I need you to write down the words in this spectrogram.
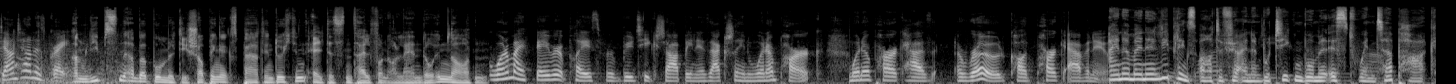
Downtown is great. Am liebsten aber bummelt die Shopping-Expertin durch den ältesten Teil von Orlando im Norden. One of my favorite places for boutique shopping is actually in Winter Park. Winter Park has a road called Park Avenue. Einer meiner Lieblingsorte für einen Boutiquenbummel ist Winter Park.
